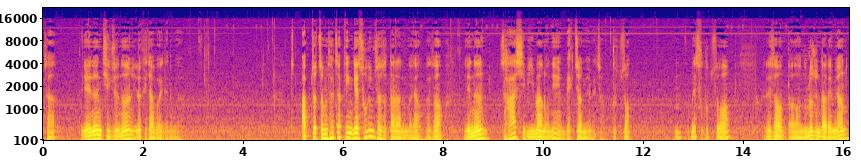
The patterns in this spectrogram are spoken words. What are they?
자, 얘는 기준을 이렇게 잡아야 되는 거예요. 앞저점을 살짝 낀 게 속임수였었다라는 거예요. 그래서 얘는 42만 원이 맥점이에요, 맥점. 급소. 음? 매수 급소. 그래서, 어, 눌러준다라면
